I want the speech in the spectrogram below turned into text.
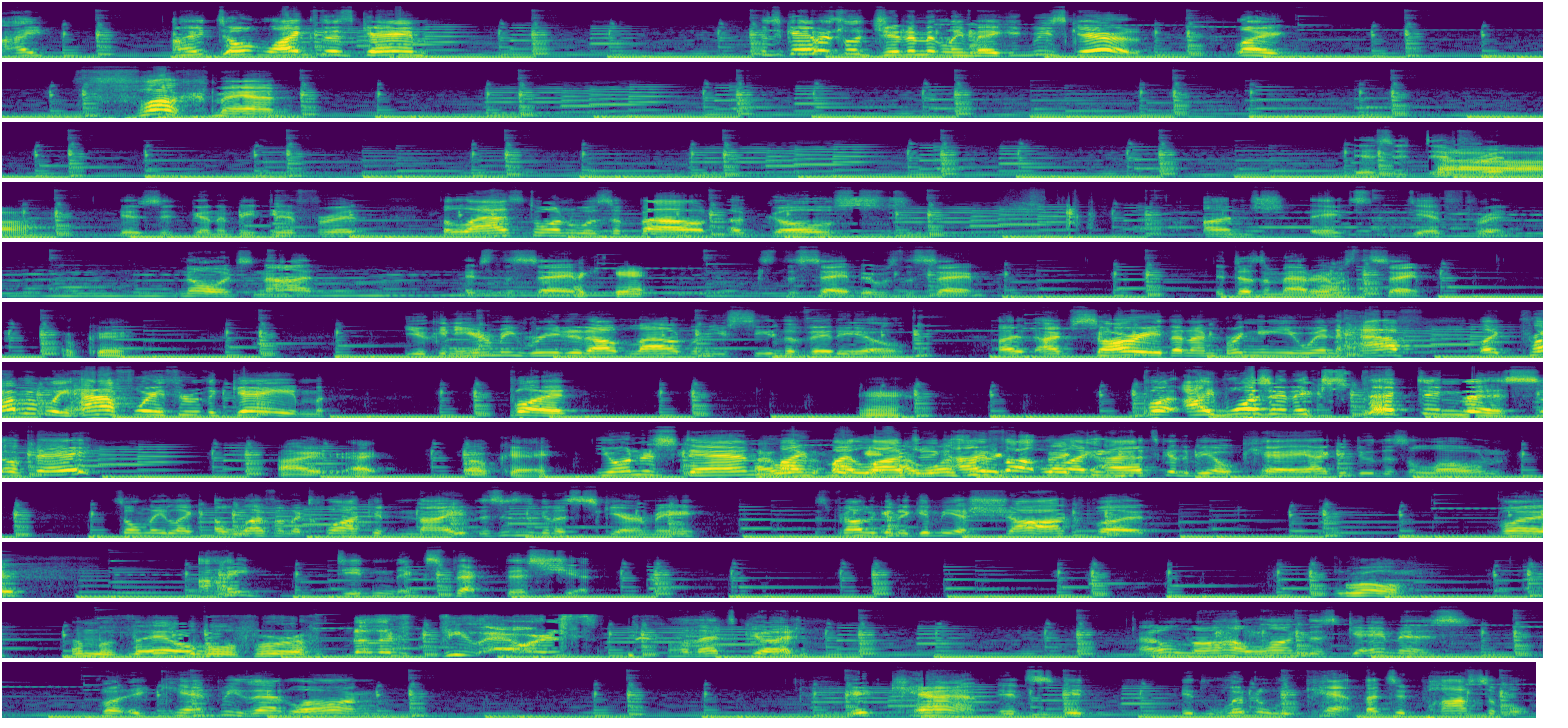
I, I don't like this game. This game is legitimately making me scared. Like, fuck, man. Different? Ah, Is it gonna be different? The last one was about a ghost. Unch it's different. No, it's not. It's the same. I can't. It's the same. It was the same. It doesn't matter. It was the same. Okay. You can hear me read it out loud when you see the video. I, I'm sorry that I'm bringing you in half, like probably halfway through the game, but Eh. But I wasn't expecting this. Okay? I. I. Okay. You understand I my, my okay, logic? I, wasn't thought, well, like, expecting- ah, it's gonna be okay. I can do this alone. It's only like 11 o'clock at night. This isn't gonna scare me. It's probably gonna give me a shock, but. But. I didn't expect this shit. Well, I'm available for another few hours. Oh, that's good. I don't know how long this game is, but it can't be that long. It can't. It's it. It literally can't. That's impossible.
